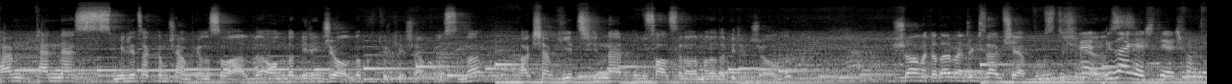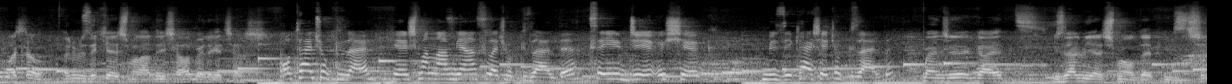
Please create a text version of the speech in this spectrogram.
hem Tendence milli takım şampiyonası vardı. Onda birinci olduk Türkiye şampiyonasında. Akşamki yetişkinler ulusal sıralamada da birinci olduk. Şu ana kadar bence güzel bir şey yaptığımızı düşünüyoruz. Evet, güzel geçti yarışmamız. Bakalım. Önümüzdeki yarışmalarda inşallah böyle geçer. Otel çok güzel. Yarışmanın ambiyansı da çok güzeldi. Seyirci, ışık, müzik her şey çok güzeldi. Bence gayet güzel bir yarışma oldu hepimiz için.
